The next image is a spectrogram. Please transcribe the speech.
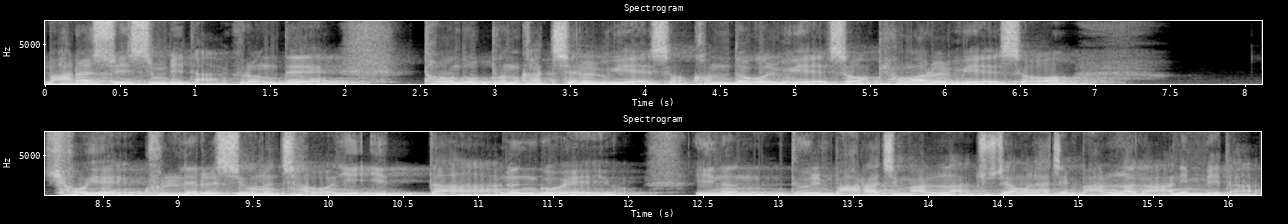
말할 수 있습니다. 그런데 더 높은 가치를 위해서, 건덕을 위해서, 평화를 위해서 혀에 굴레를 씌우는 차원이 있다는 거예요. 이는 늘 말하지 말라, 주장을 하지 말라가 아닙니다.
